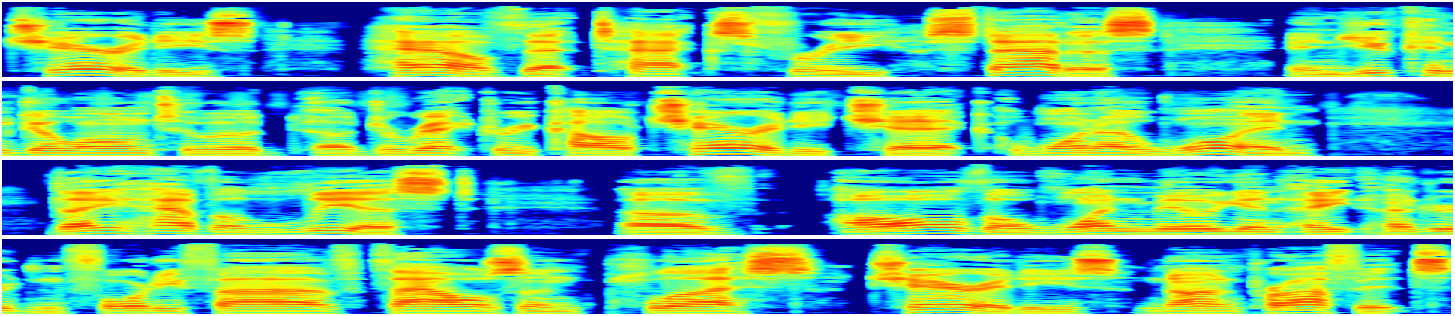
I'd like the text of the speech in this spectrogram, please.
charities have that tax free status. And you can go on to a, a, directory called Charity Check 101. They have a list of all the 1,845,000 plus charities, nonprofits,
